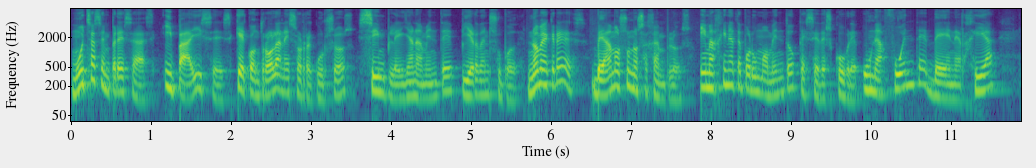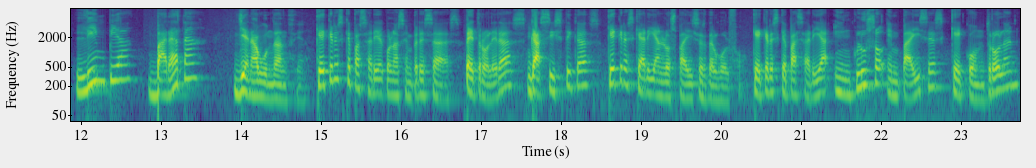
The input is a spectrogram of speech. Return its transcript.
muchas empresas y países que controlan esos recursos simple y llanamente pierden su poder. ¿No me crees? Veamos unos ejemplos. Imagínate por un momento que se descubre una fuente de energía limpia, barata y en abundancia. ¿Qué crees que pasaría con las empresas petroleras, gasísticas? ¿Qué crees que harían los países del Golfo? ¿Qué crees que pasaría incluso en países que controlan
